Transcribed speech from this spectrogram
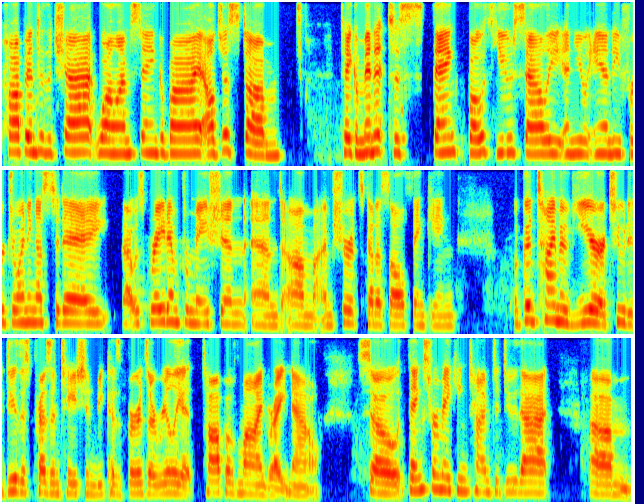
pop into the chat while I'm saying goodbye? I'll just um, take a minute to thank both you, Sally, and you, Andy, for joining us today. That was great information, and um, I'm sure it's got us all thinking a good time of year too to do this presentation because birds are really at top of mind right now. So thanks for making time to do that. Um,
